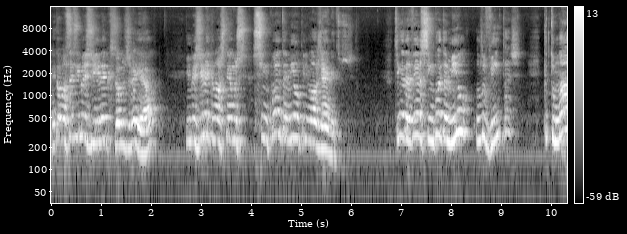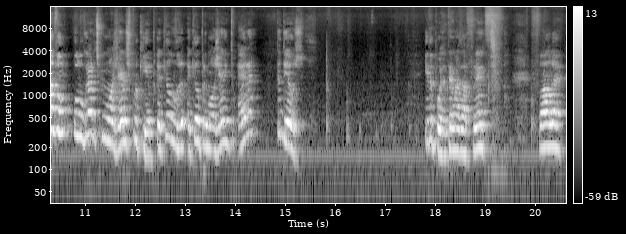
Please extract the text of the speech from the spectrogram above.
Então vocês imaginem que somos Israel, imaginem que nós temos 50 mil primogênitos. Tinha de haver 50 mil levitas que tomavam o lugar dos primogênitos. Porquê? Porque aquele, aquele primogênito era de Deus. E depois, até mais à frente, fala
